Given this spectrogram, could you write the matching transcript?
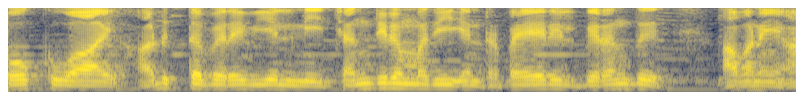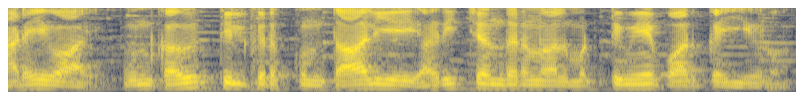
போக்குவாய். அடுத்த பிறவியில் நீ சந்திரமதி என்ற பெயரில் பிறந்து அவனை அடைவாய். உன் கழுத்தில் கிடக்கும் தாலியை ஹரிச்சந்திரனால் மட்டுமே பார்க்க இயலும்.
